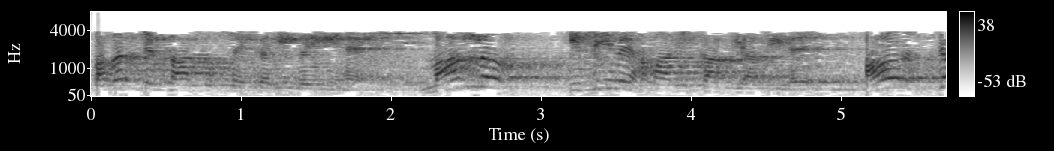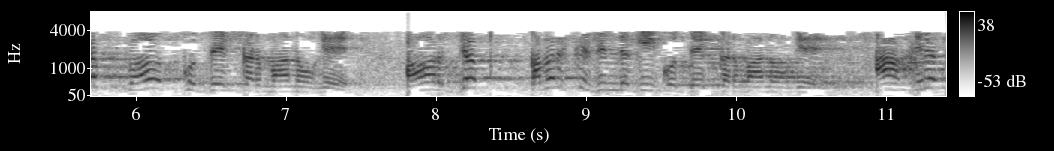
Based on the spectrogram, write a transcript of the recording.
قبر کے تعلق سے کہی گئی ہیں۔ مان لو اسی میں ہماری کامیابی ہے اور جب موت کو دیکھ کر مانو گے اور جب قبر کی زندگی کو دیکھ کر مانو گے آخرت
